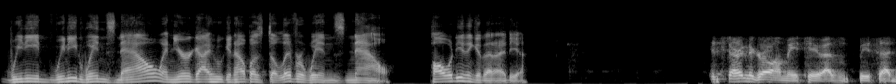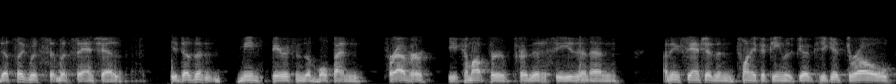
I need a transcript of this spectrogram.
we need we need wins now, and you're a guy who can help us deliver wins now. Paul, what do you think of that idea? It's starting to grow on me too, as we said. Just like with with Sanchez, it doesn't mean Pearson's a bullpen forever. You come up for for this season, and I think Sanchez in 2015 was good because he could throw.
